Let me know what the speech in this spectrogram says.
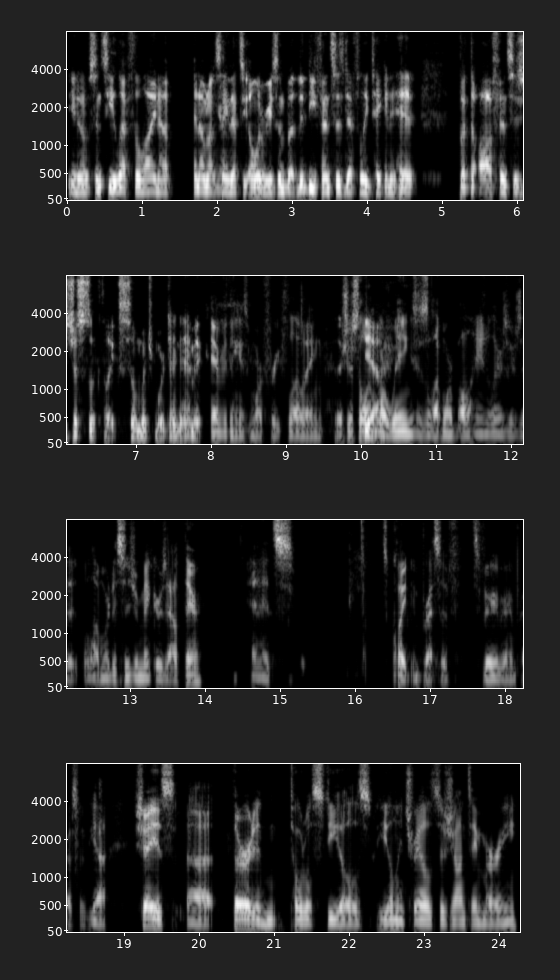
You know, since he left the lineup, and I'm not saying that's the only reason, but the defense has definitely taken a hit. But the offense has just looked like so much more dynamic. everything is more free flowing. There's just a lot Yeah. more wings. There's a lot more ball handlers. There's a, a lot more decision makers out there, and it's it's quite impressive. It's very very impressive. Yeah, Shai is uh, third in total steals. He only trails Dejounte Murray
